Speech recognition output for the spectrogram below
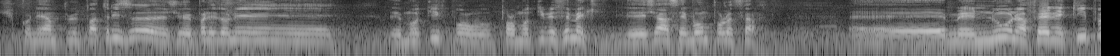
Je connais un peu Patrice, je ne vais pas lui donner les motifs pour, motiver ces mecs. Il est déjà assez bon pour le faire. Euh, mais nous, on a fait une équipe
